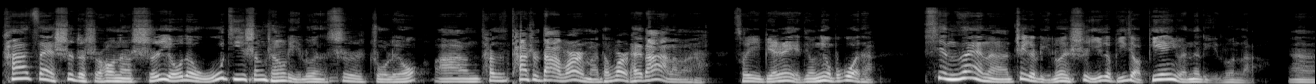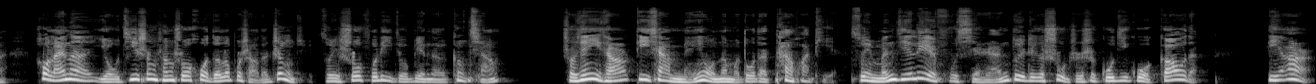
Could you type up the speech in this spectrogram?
他在世的时候呢，石油的无机生成理论是主流啊，他他是大腕儿嘛，他腕儿太大了嘛，所以别人也就拗不过他。现在呢，这个理论是一个比较边缘的理论了。嗯，后来呢，有机生成说获得了不少的证据，所以说服力就变得更强。首先一条，地下没有那么多的碳化铁，所以门捷列夫显然对这个数值是估计过高的。第二，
